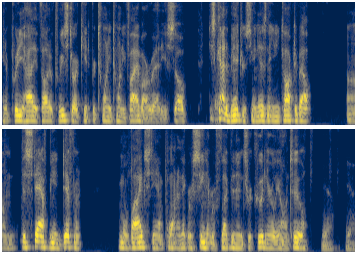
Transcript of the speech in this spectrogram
and a pretty highly thought of three star kid for 2025 already. So just kind of interesting, isn't it? You talked about um, this staff being different from a vibe standpoint. I think we're seeing it reflected in its recruiting early on too. Yeah, yeah.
